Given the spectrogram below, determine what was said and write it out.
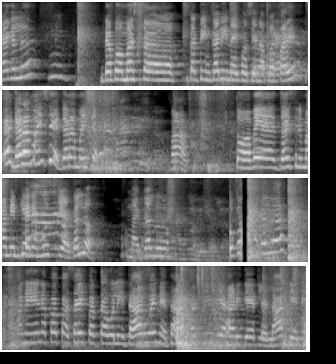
કાંઈ ગલ્લો ડબ્બો મસ્ત કટિંગ કરી નાખ્યો છે એના પપ્પાએ. એ ગરમ હશે ગરમ હશે. વાહ. તો હવે જયશ્રી મામીને ઘેરે મૂક્યા ગલ્લો? અમારે ગલ્લો. ગલ્લો? અને એના પપ્પા સાઈ પડતા ઓલી ધાર હોય ને, ધાર નથી, બેહાડી દે એટલે લાગે ને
